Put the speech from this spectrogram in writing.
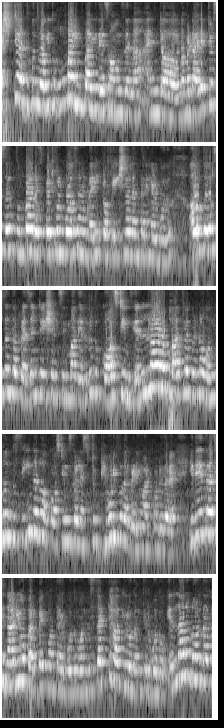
ಅಷ್ಟೇ ಅದ್ಭುತವಾಗಿ ತುಂಬಾ ಇಂಪಾಗಿದೆ ಸಾಂಗ್ಸ್ ಎಲ್ಲ. ಅಂಡ್ ನಮ್ಮ ಡೈರೆಕ್ಟರ್ ಸರ್ ತುಂಬಾ respectful person and very professional ಅಂತಾನೆ ಹೇಳ್ಬೋದು. ಅವ್ರು ತೋರಿಸಿದಂತ ಪ್ರೆಸೆಂಟೇಷನ್ ಸಿನಿಮಾದ ಎಲ್ಲರದ್ದು ಕಾಸ್ಟ್ಯೂಮ್ಸ್ ಎಲ್ಲರ ಪಾತ್ರಗಳನ್ನ ಒಂದೊಂದು ಸೀನ್ ಆ ಕಾಸ್ಟ್ಯೂಮ್ಸ್ ಗಳನ್ನ ಎಷ್ಟು ಬ್ಯೂಟಿಫುಲ್ ಆಗಿ ರೆಡಿ ಮಾಡ್ಕೊಂಡಿದ್ದಾರೆ. ಇದೇ ತರ ಸಿನಾರಿಯೋ ಬರ್ಬೇಕು ಅಂತ ಇರ್ಬೋದು, ಒಂದು ಸೆಟ್ ಹಾಕಿರೋದಂತ ಇರ್ಬೋದು ಎಲ್ಲಾನು ನೋಡಿದಾಗ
